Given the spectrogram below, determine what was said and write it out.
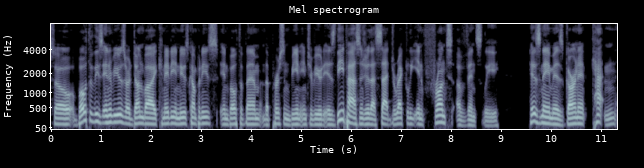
So both of these interviews are done by Canadian news companies. In both of them, the person being interviewed is the passenger that sat directly in front of Vince Li. His name is Garnet Caton,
